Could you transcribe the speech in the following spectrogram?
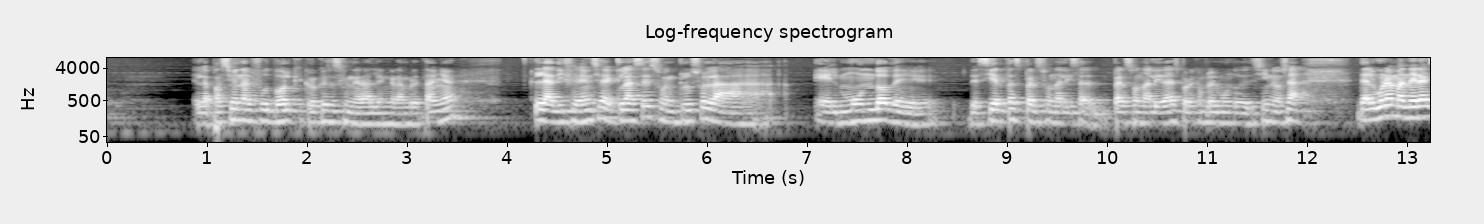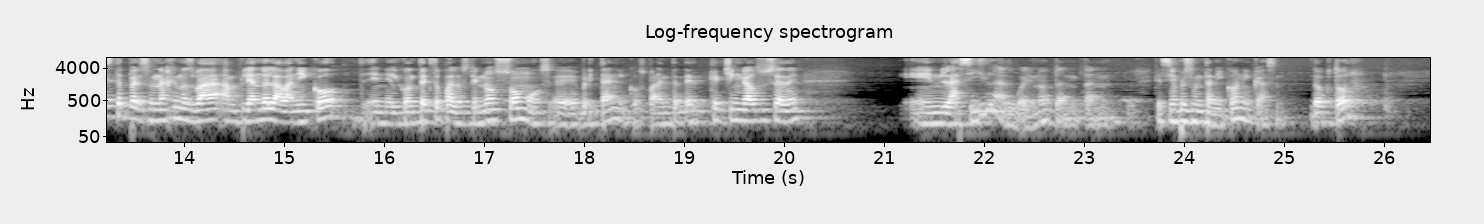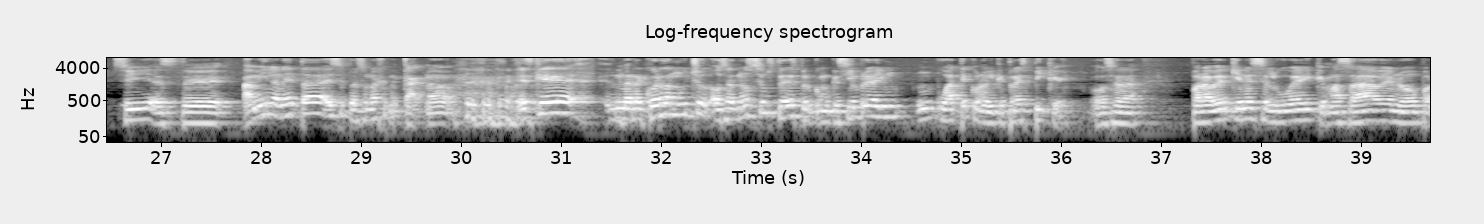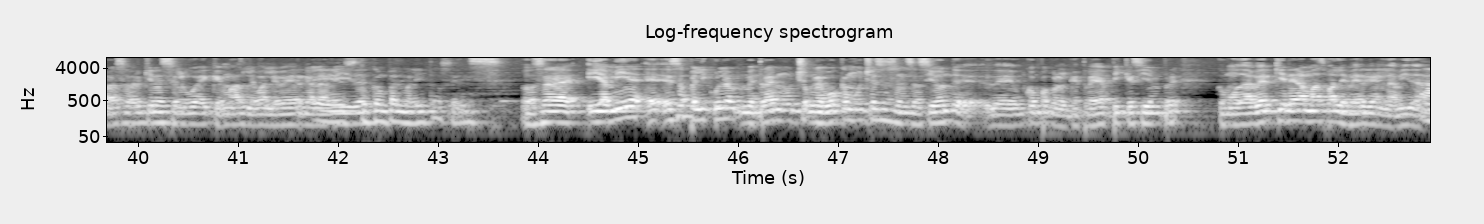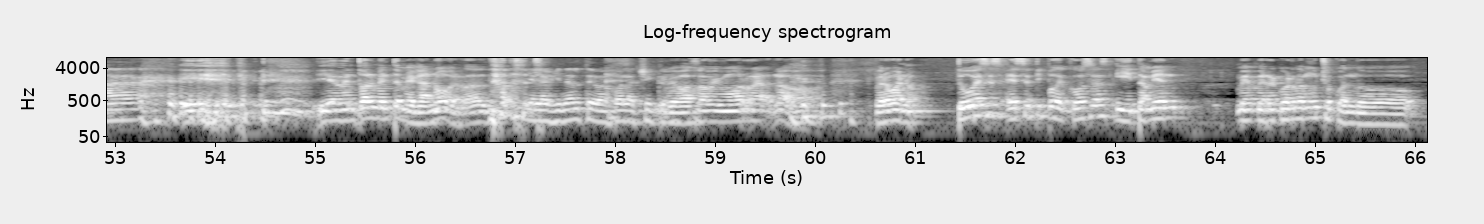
la pasión al fútbol, que creo que eso es general en Gran Bretaña, la diferencia de clases o incluso la, el mundo de, de ciertas personalidades, por ejemplo el mundo del cine. O sea, de alguna manera este personaje nos va ampliando el abanico en el contexto para los que no somos eh, británicos, para entender qué chingado sucede en las islas, güey, ¿no? Tan, tan, que siempre son tan icónicas. Doctor. Sí, este. A mí, la neta, ese personaje me caga. No. es que me recuerda mucho. O sea, no sé ustedes, pero como que siempre hay un, un cuate con el que traes pique. O sea, para ver quién es el güey que más sabe, ¿no? Para saber quién es el güey que más le vale verga la vida. ¿Tu compa el malito? Sí. O sea, y a mí e, esa película me trae mucho, me evoca mucho esa sensación de, de un compa con el que traía pique siempre como de a ver quién era más vale verga en la vida. Ah. Y, eventualmente me ganó, ¿verdad? y en la final te bajó a la chica. Me bajó a mi morra, no. Pero bueno, tú ese, ese tipo de cosas y también me, me recuerda mucho cuando,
